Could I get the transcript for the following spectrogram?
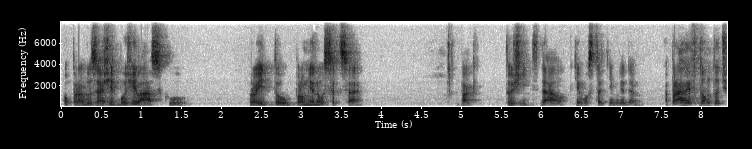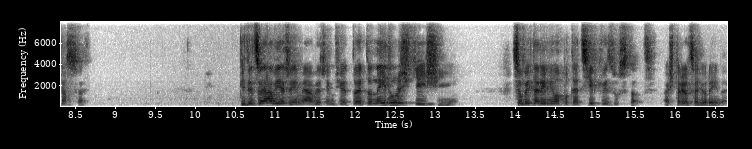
opravdu zažít boží lásku, projít tou proměnou srdce, pak to žít dál k těm ostatním lidem. A právě v tomto čase. Víte, co já věřím? Já věřím, že to je to nejdůležitější, co by tady mělo po té církvi zůstat, až tady odsaď odejde.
